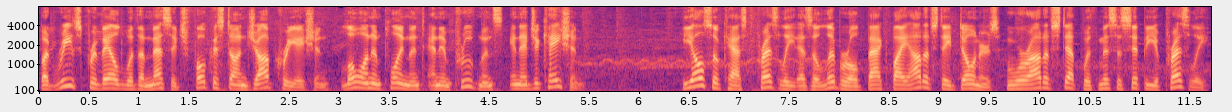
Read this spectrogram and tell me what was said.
But Reeves prevailed with a message focused on job creation, low unemployment, and improvements in education. He also cast Presley as a liberal backed by out of state donors who were out of step with Mississippi. Presley,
